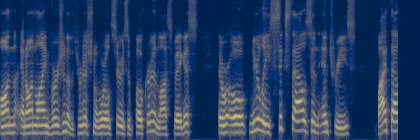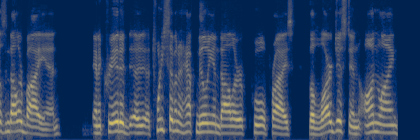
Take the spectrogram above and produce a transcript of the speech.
on an online version of the traditional World Series of Poker in Las Vegas. There were oh, nearly 6,000 entries, $5,000 buy in, and it created a $27.5 million pool prize, the largest in online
